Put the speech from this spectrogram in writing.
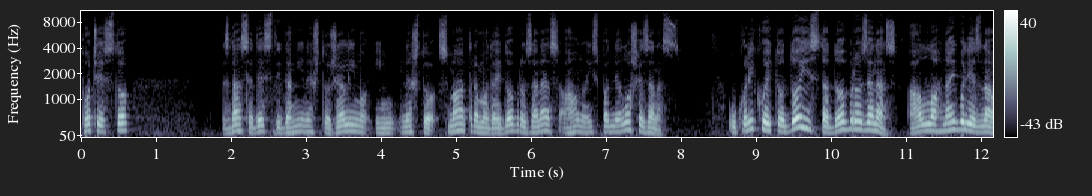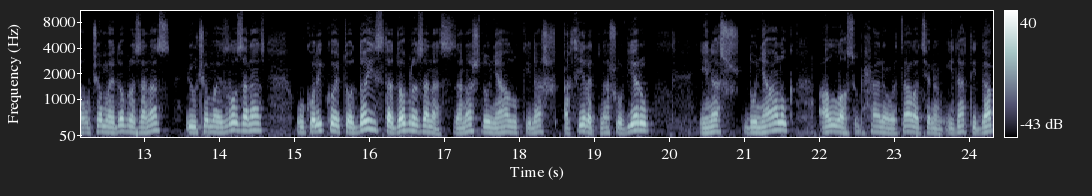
počesto zna se desiti da mi nešto želimo i nešto smatramo da je dobro za nas, a ono ispadne loše za nas ukoliko je to doista dobro za nas, a Allah najbolje zna u čemu je dobro za nas i u čemu je zlo za nas, ukoliko je to doista dobro za nas, za naš dunjaluk i naš ahiret, našu vjeru i naš dunjaluk, Allah subhanahu wa ta'ala će nam i dati da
